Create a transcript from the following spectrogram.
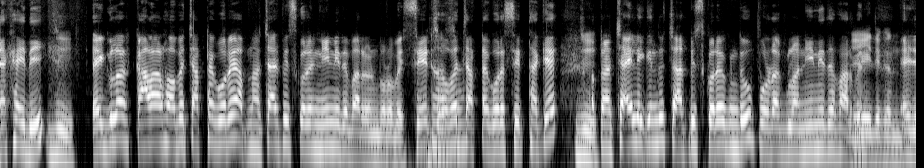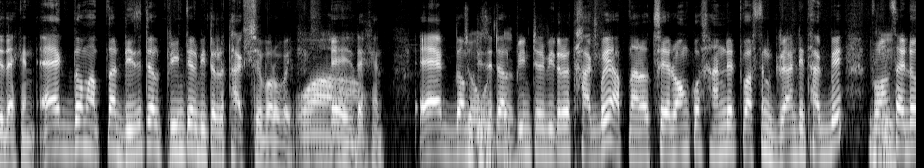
দেখাই দিই। এগুলার কালার হবে চারটা করে আপনার চার পিস করে নিয়ে নিতে পারবেন বড় ভাই। সেট আচ্ছা, হবে আচ্ছা। চারটা করে সেট থাকে। আপনার চাইলে কিন্তু চার পিস করে কিন্তু প্রোডাক্টগুলো নিয়ে নিতে পারবেন। এই দেখেন। এই যে দেখেন একদম আপনার ডিজিটাল প্রিন্টের ভিতরে থাকছে বড় ভাই. এই দেখেন একদম ডিজিটাল প্রিন্টের ভিতরে থাকবে। আপনার হচ্ছে রংকশ হান্ড্রেড পার্সেন্ট গ্যারান্টি থাকবে। ফ্রন্ট। সাইডও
